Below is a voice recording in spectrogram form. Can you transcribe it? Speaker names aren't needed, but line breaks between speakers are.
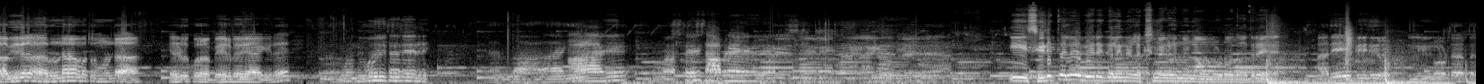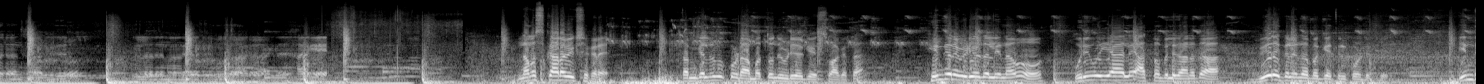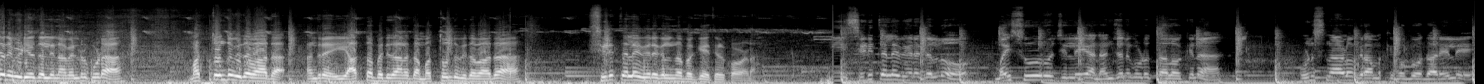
ಆ ವೀರನ ರುಂಡ ಮತ್ತು ಮುಂಡ ಎರಡು ಕೂಡ ಬೇರೆ ಬೇರೆ ಆಗಿದೆ.
ಒಂದು ಊರು ಇರ್ತದೆ ಇಲ್ಲಿ ಹಾಗೆ ಹೊಸದಾಗಿ ಸ್ಥಾಪನೆ ಆಗಿದೆ.
ಈ ಸಿಡಿತಲೆ ವೀರಗಲ್ಲಿನ ಲಕ್ಷಣಗಳನ್ನು ನಾವು ನೋಡೋದಾದ್ರೆ ಅದೇ ಬಿದಿರು. ಇಲ್ಲಿ ನೋಡ್ತಾ ಇರ್ತಕ್ಕಂತಹ ಬಿದಿರು. ಇಲ್ಲದನ್ನ ನೆಲಕ್ಕೆ ಹೂತು ಹಾಕಲಾಗಿದೆ. ಹಾಗೆ ನಮಸ್ಕಾರ ವೀಕ್ಷಕರೇ. ತಮಗೆಲ್ಲರಿಗೂ ಕೂಡ ಮತ್ತೊಂದು ವಿಡಿಯೋಗೆ ಸ್ವಾಗತ. ಹಿಂದಿನ ವಿಡಿಯೋದಲ್ಲಿ ನಾವು ಉರಿ ಆತ್ಮಬಲಿದಾನದ ಆತ್ಮ ಬಲಿದಾನದ ವೀರಗಲ್ಲಿನ ಬಗ್ಗೆ ತಿಳ್ಕೊಂಡಿದ್ವಿ. ಇಂದಿನ ವಿಡಿಯೋದಲ್ಲಿ ನಾವೆಲ್ಲರೂ ಕೂಡ ಮತ್ತೊಂದು ವಿಧವಾದ, ಅಂದರೆ ಈ ಆತ್ಮ ಬಲಿದಾನದ ಮತ್ತೊಂದು ವಿಧವಾದ ಸಿಡಿತಲೆ ವೀರಗಲ್ಲಿನ ಬಗ್ಗೆ ತಿಳ್ಕೊಳ್ಳೋಣ. ಈ ಸಿಡಿತಲೆ ವೀರಗಲ್ಲು ಮೈಸೂರು ಜಿಲ್ಲೆಯ ನಂಜನಗೂಡು ತಾಲೂಕಿನ ಹುಣಸ್ನಾಳು ಗ್ರಾಮಕ್ಕೆ ಹೋಗುವ ದಾರಿಯಲ್ಲಿ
